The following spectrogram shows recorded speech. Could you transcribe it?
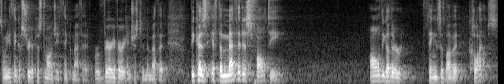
So when you think of street epistemology, think method. We're very, very interested in the method. Because if the method is faulty, all the other things above it collapse.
